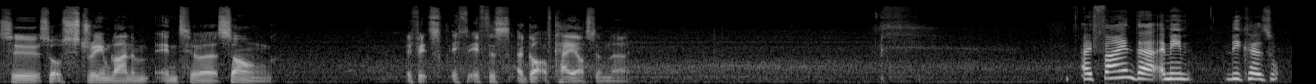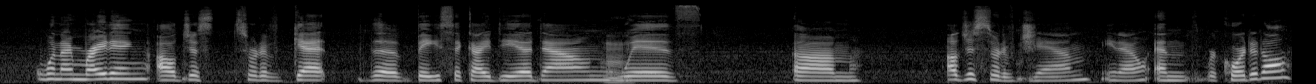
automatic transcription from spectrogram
to sort of streamline them into a song? If it's if, if there's a lot of chaos in there, I find that I mean because when I'm writing, I'll just sort of get the basic idea down Mm. with um I'll just sort of jam, you know, and record it all.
